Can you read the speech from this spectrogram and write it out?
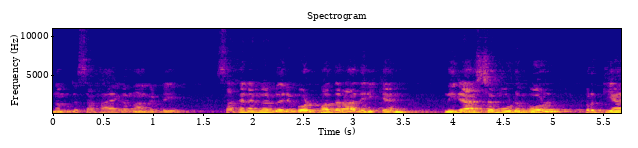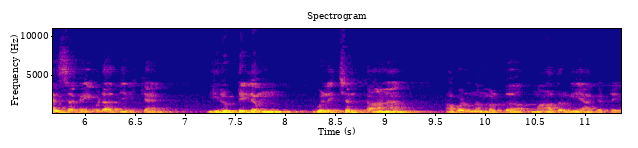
നമുക്ക് സഹായകമാകട്ടെ. സഹനങ്ങൾ വരുമ്പോൾ പതറാതിരിക്കാൻ നിരാശ മൂടുമ്പോൾ പ്രത്യാശ കൈവിടാതിരിക്കാൻ ഇരുട്ടിലും വെളിച്ചം കാണാൻ അവൾ നമ്മൾക്ക് മാതൃകയാകട്ടെ.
